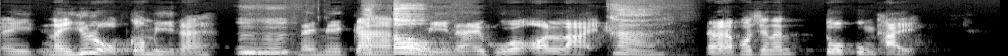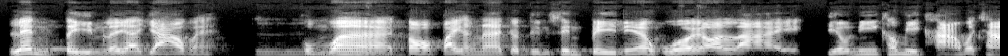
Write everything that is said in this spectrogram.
ไอ้ในยุโรปก็มีนะอือฮึในอเมริกาลอตโต้ก็มีนะไอ้หัวออนไลน์ค่ะนะเพราะฉะนั้นตัวกรุงไทย เล่นตีมระยะยาวไปอืผมว่าต่อไปข้างหน้าจนถึงสิ้นปีเนี่ย หัวออนไลน์ เดี๋ยวนี้เขามีข่าวว่าเช้า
